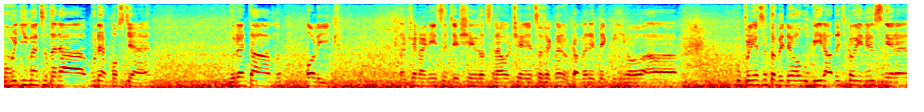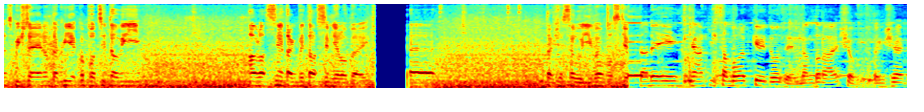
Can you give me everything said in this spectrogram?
uvidíme, co teda bude v mostě. Bude tam Olík, takže na něj se těším, zase na určitě něco řekne do kamery pěknýho a úplně se to video ubírá teďko jiným směrem, spíš to je jenom takový jako pocitový a vlastně tak by to asi mělo být. Takže se uvidíme v hostě. Tady nějaký samolepky vytvořím, dám to na e-shop, takže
